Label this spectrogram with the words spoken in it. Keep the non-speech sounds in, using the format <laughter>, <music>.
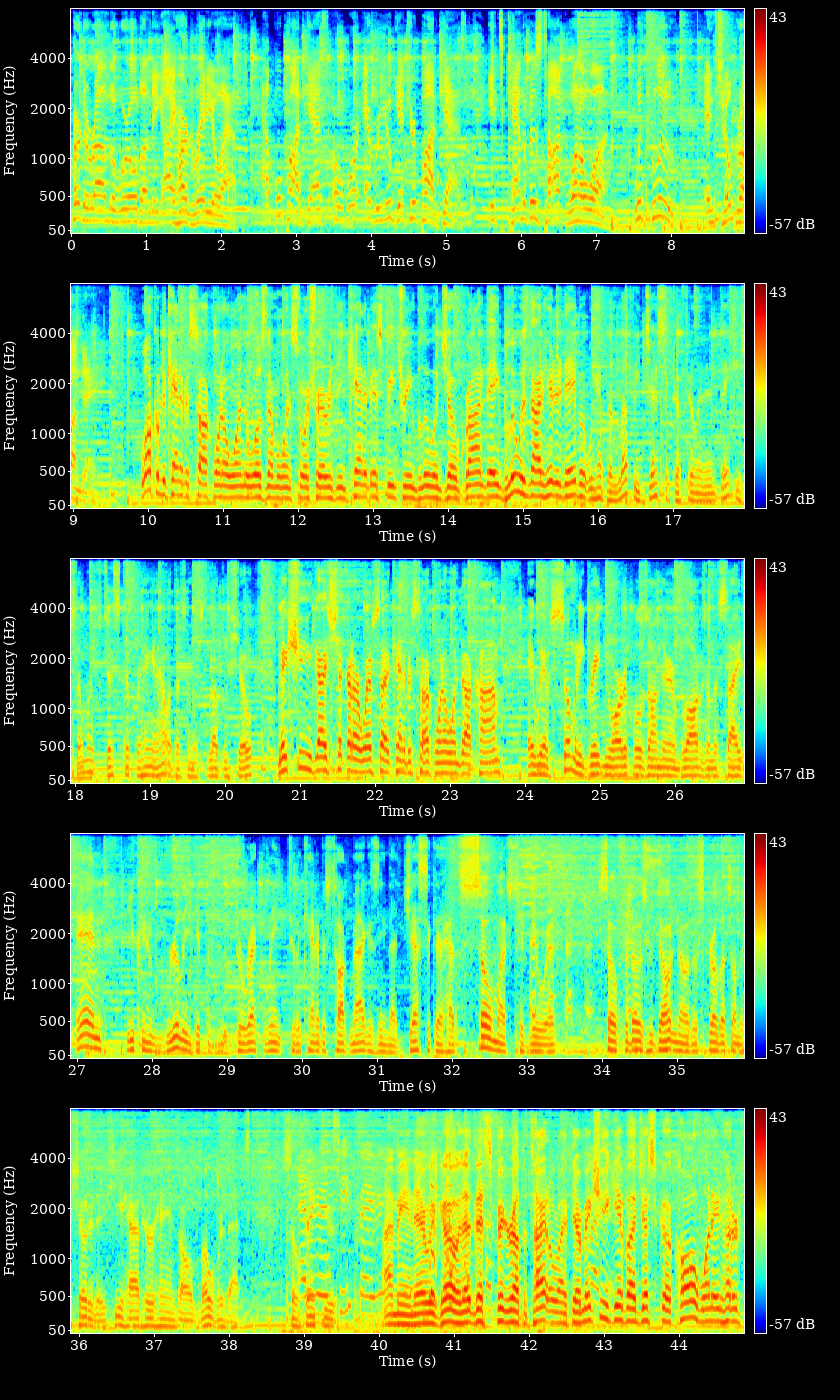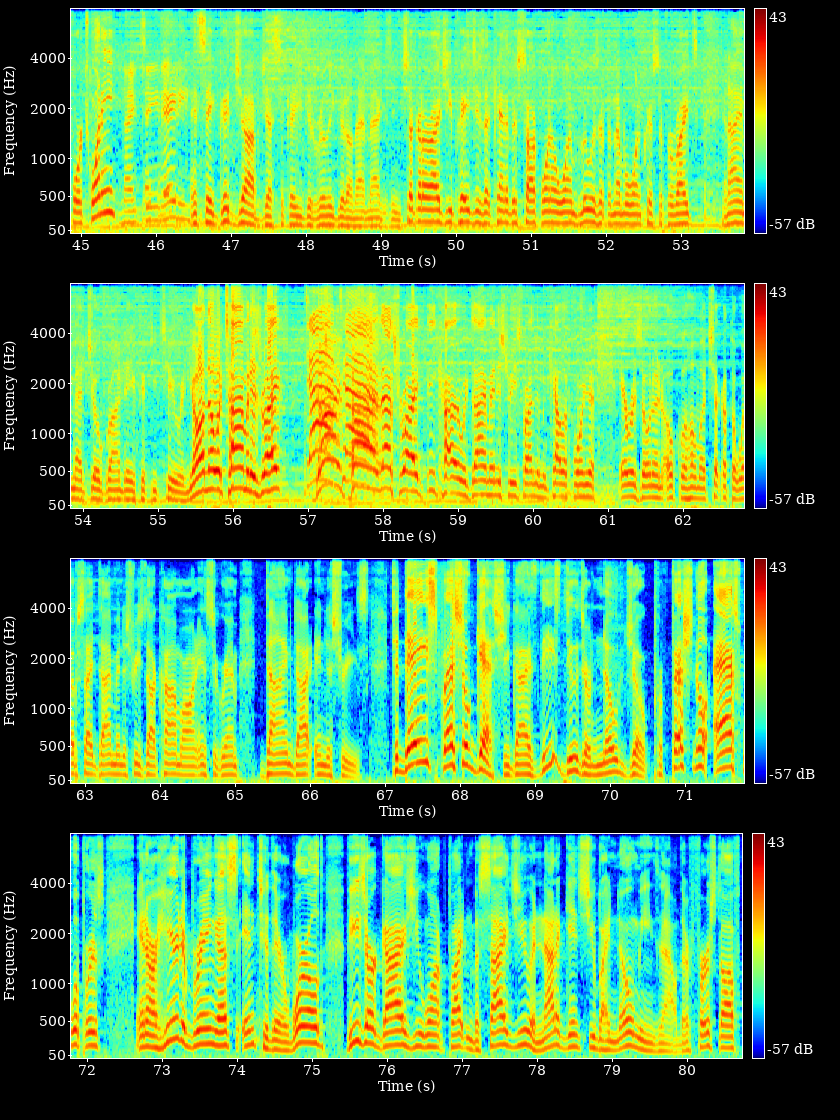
Heard around the world on the iHeartRadio app, Apple Podcast, or wherever you get your podcast. It's Cannabis Talk 101 with Blue and Joe Grande. Welcome to Cannabis Talk 101, the world's number one source for everything cannabis, featuring Blue and Joe Grande. Blue is not here today, but we have the lovely Jessica filling in. Thank you so much, Jessica, for hanging out with us on this lovely show. Make sure you guys check out our website, cannabistalk101.com. And we have so many great new articles on there and blogs on the site. And you can really get the direct link to the Cannabis Talk magazine that Jessica had so much to do with. <laughs> so, for those who don't know, this girl that's on the show today, she had her hands all over that. So Editor thank you. chief, baby. I mean, there we go. That, let's figure out the title right there. Make sure you give uh, Jessica a call, 1 800 420, 1980. and say, Good job, Jessica. You did really good on that magazine. Check out our IG pages at Cannabis Talk 101. Blue is at the number one, Christopher Wright, and I am at Joe Grande 52. And y'all know what time it is, right? Dime time! That's right. Think higher with Dime Industries. Find them in California, Arizona, and Oklahoma. Check out the website, dimeindustries.com, or on Instagram, dime.industries. Today's special guests, you guys, these dudes are no joke. Professional ass whoopers and are here to bring us into their world. These are guys you want fighting beside you and not against you by no means now. They're first off,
